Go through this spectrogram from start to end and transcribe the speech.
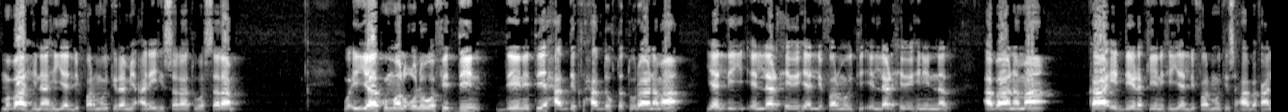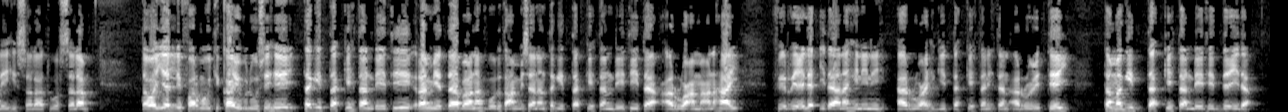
مباهنا هي اللي فرموت رمي عليه الصلاة والسلام وإياكم والغلو في الدين. دينتي حدك حدك ترانما يلي إلا الحويه يلي فرموتي إلا الحويه ننال. أبانما كا إديرا كينك يلي فرموتي صحابك عليه الصلاة والسلام. تو يلي فرموتي كا يبلوسه تجد تكيه تنديتي رمي الدابانه بودت عم سنان تجد تكيه تنديتي تا الروع معنا هاي في الرعل إدانة هنيني الروع هجي تكيه تنهتن الروع تي تمجد تكيه تنديتي الدعيدة.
